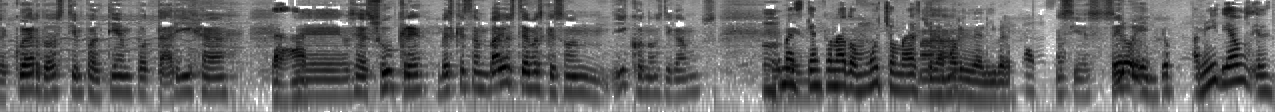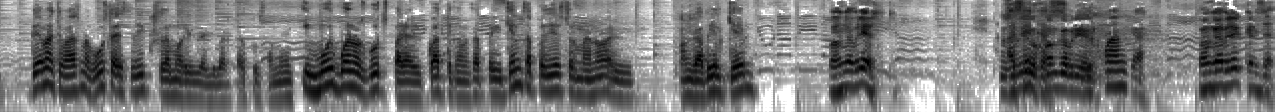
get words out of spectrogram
Recuerdos, Tiempo al Tiempo, Tarija, Claro. eh, o sea, Sucre. Ves que están varios temas que son íconos, digamos. temas que han sonado mucho más que el amor y la libertad. Así es. Sí, Pero eh, yo, a mí, digamos, el tema que más me gusta de este disco es el amor y la libertad, justamente. Y muy buenos gustos para el cuate que nos ha pedido. ¿Quién nos ha pedido esto, hermano? El Juan Gabriel, ¿quién? Juan Gabriel. nuestro A amigo secas, Juan Gabriel. El Juanca. Juan Gabriel Carizay.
